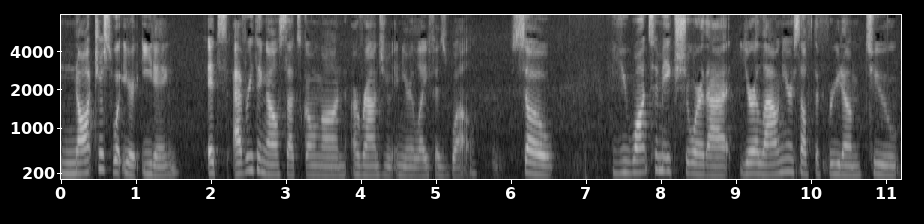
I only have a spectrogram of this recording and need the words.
not just what you're eating, it's everything else that's going on around you in your life as well. So, you want to make sure that you're allowing yourself the freedom to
